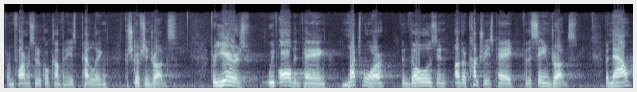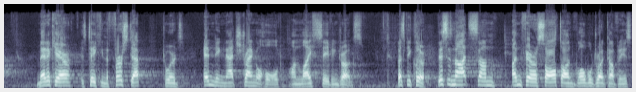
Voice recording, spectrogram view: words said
from pharmaceutical companies peddling prescription drugs. For years, we've all been paying much more than those in other countries pay for the same drugs. But now, Medicare is taking the first step towards ending that stranglehold on life saving drugs. Let's be clear this is not some unfair assault on global drug companies.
